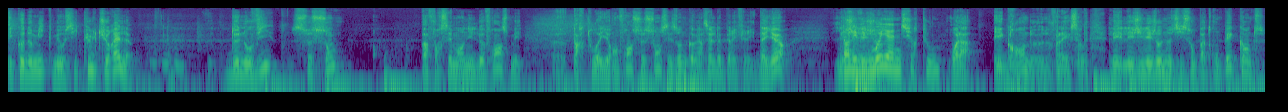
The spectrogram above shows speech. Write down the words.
économique, mais aussi culturel de nos vies, ce sont, pas forcément en Ile-de-France, mais euh, partout ailleurs en France, ce sont ces zones commerciales de périphérie. D'ailleurs, dans les villes moyennes surtout. Voilà, et grandes. Euh, les, les, Gilets jaunes ne s'y sont pas trompés quand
